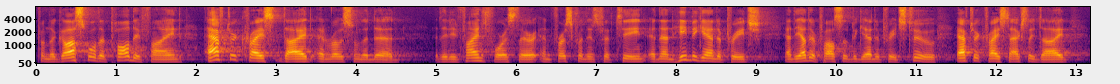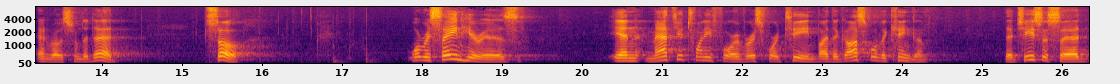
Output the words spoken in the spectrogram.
from the gospel that Paul defined after Christ died and rose from the dead, that he defines for us there in 1 Corinthians 15. And then he began to preach, and the other apostles began to preach too, after Christ actually died and rose from the dead. So, what we're saying here is in Matthew 24, verse 14, by the gospel of the kingdom, that Jesus said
